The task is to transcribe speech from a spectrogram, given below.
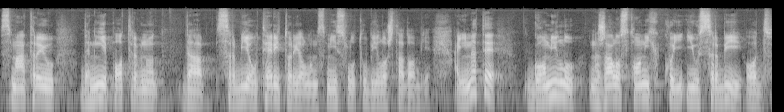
smatraju da nije potrebno da Srbija u teritorijalnom smislu tu bilo šta dobije. A imate gomilu, nažalost, onih koji i u Srbiji od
